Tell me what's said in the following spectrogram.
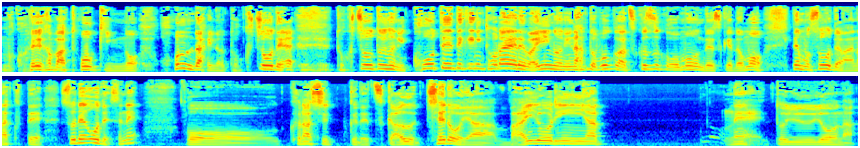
まあ、これが馬頭琴の本来の特徴で、特徴というふうに肯定的に捉えればいいのになと僕はつくづく思うんですけども、でもそうではなくて、それをですね、こう、クラシックで使うチェロやバイオリンやね、というような、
